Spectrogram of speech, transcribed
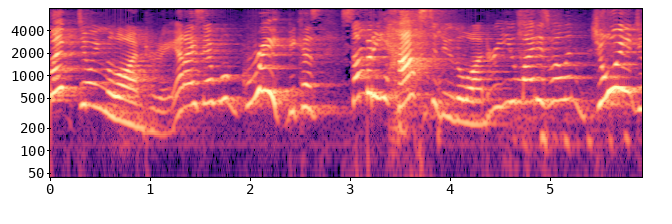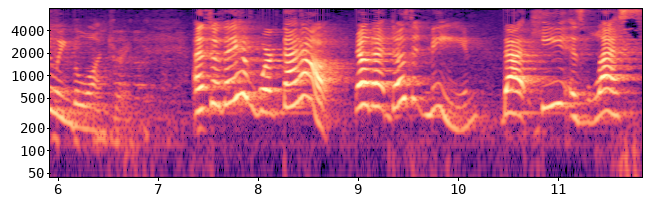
like doing the laundry. And I said, Well, great, because somebody has to do the laundry. You might as well enjoy doing the laundry. And so they have worked that out. Now, that doesn't mean that he is less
